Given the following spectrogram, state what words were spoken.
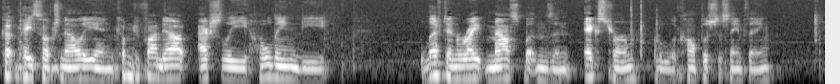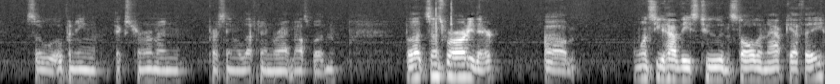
cut and paste functionality, and come to find out, actually holding the left and right mouse buttons in Xterm will accomplish the same thing. So opening Xterm and pressing the left and right mouse button. But since we're already there, um, once you have these two installed in App Cafe,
